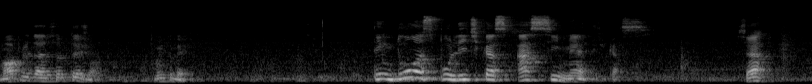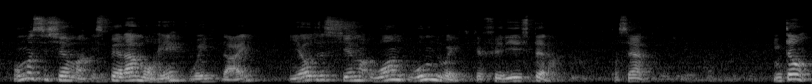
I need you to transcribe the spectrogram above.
Maior prioridade sobre TJ. Muito bem. Tem duas políticas assimétricas, certo? Uma se chama esperar morrer, wait die, e a outra se chama wound wait, que é ferir e esperar, tá certo? Então,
